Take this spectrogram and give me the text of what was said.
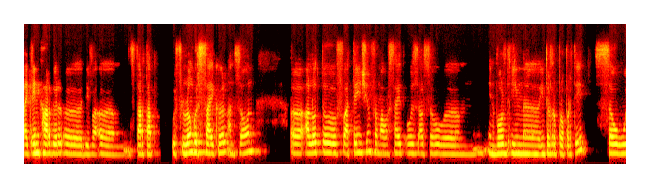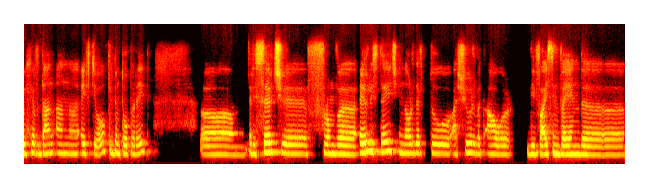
like any hardware uh, um, startup with longer cycle and so on. Uh, a lot of attention from our side was also um, involved in uh, intellectual property. So we have done an uh, FTO, freedom to operate, um, research uh, from the early stage in order to assure that our device in the end uh,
